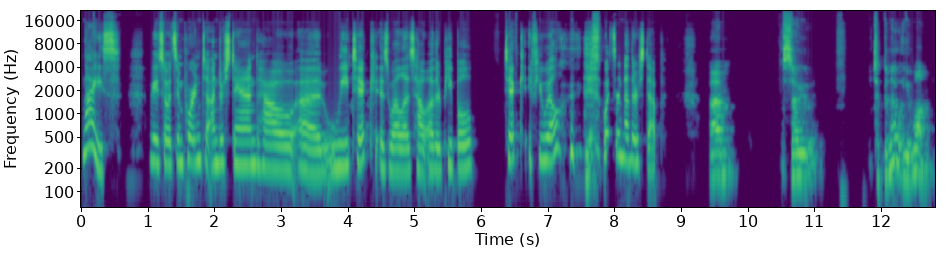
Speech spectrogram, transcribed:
Nice. Okay, so it's important to understand how uh, we tick as well as how other people tick, if you will. Yes. What's another step? Um, so, to know what you want,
